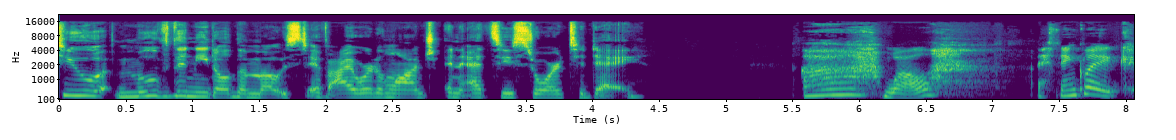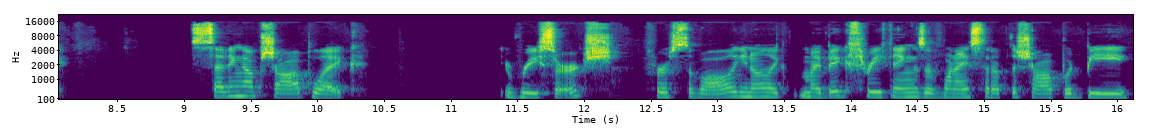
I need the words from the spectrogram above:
to move the needle the most if I were to launch an Etsy store today? Uh, well, I think like setting up shop like research first of all. You know like my big three things of when i set up the shop would be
